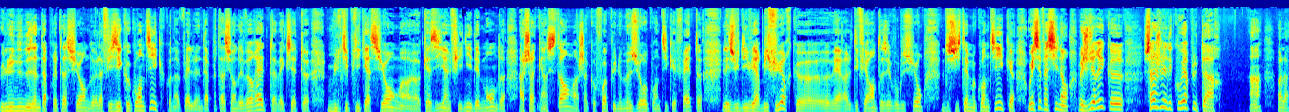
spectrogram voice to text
une, des interprétations de la physique quantique qu'on appelle l'interprétation d'Everett avec cette multiplication quasi infinie des mondes à chaque instant à chaque fois qu'une mesure quantique est faite, les univers bifurquent euh, vers différentes évolutions du système quantique. Oui, c'est fascinant. Mais je dirais que ça, je l'ai découvert plus tard. Hein, voilà.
